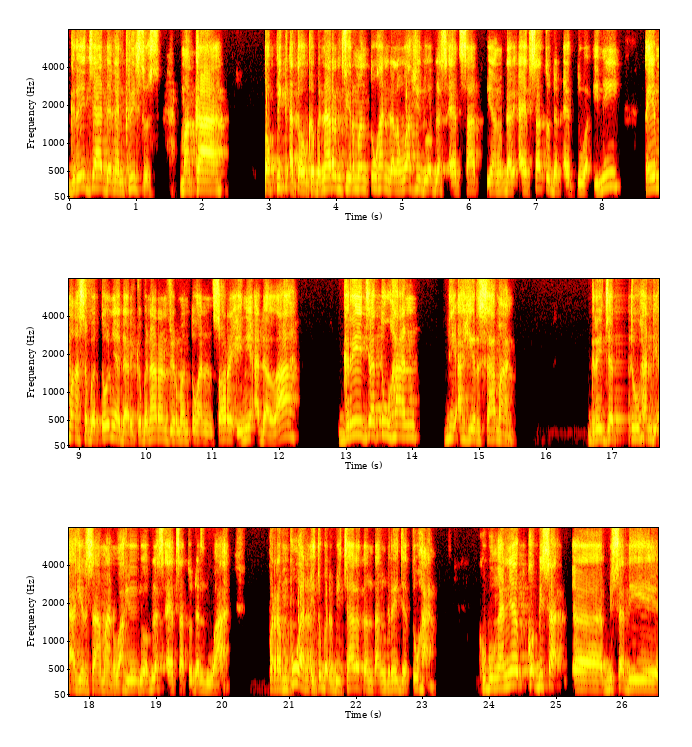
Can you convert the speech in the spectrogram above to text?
Gereja dengan Kristus. Maka topik atau kebenaran firman Tuhan dalam Wahyu 12 ayat 1 yang dari ayat 1 dan ayat 2 ini tema sebetulnya dari kebenaran firman Tuhan sore ini adalah gereja Tuhan di akhir zaman. Gereja Tuhan di akhir zaman. Wahyu 12 ayat 1 dan 2. Perempuan itu berbicara tentang gereja Tuhan. Hubungannya kok bisa uh, bisa di,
